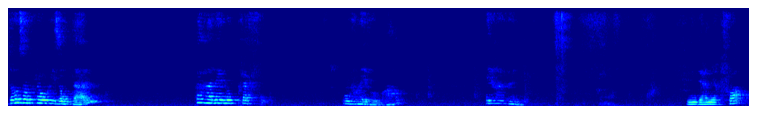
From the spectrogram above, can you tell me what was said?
dans un plan horizontal, parallèle au plafond. Ouvrez vos bras et revenez. Une dernière fois.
